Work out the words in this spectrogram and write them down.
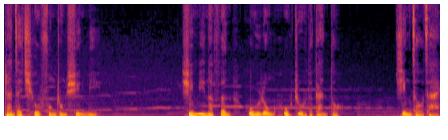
站在秋风中寻觅，寻觅那份互融互助的感动。行走在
